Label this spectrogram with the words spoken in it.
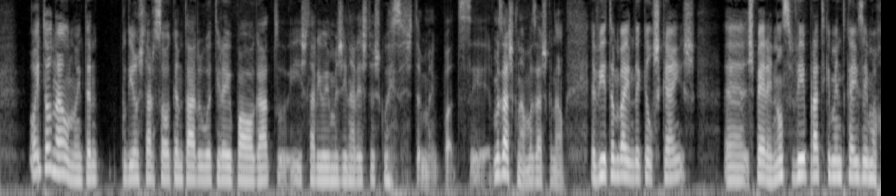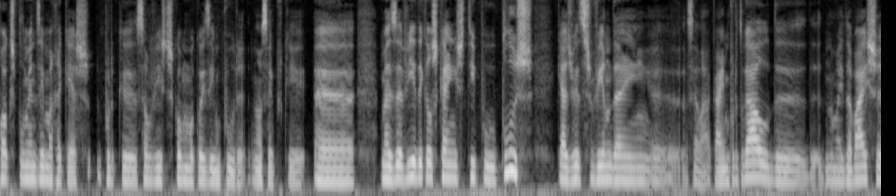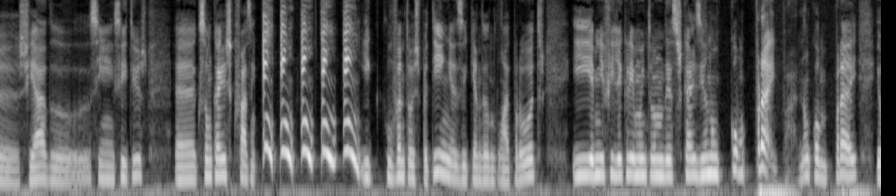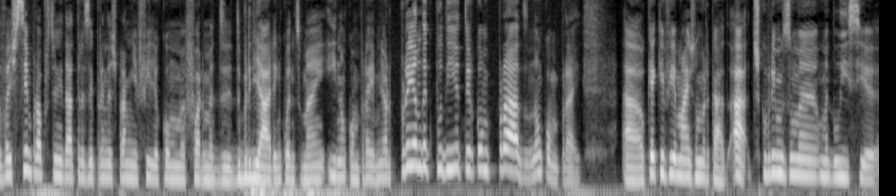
Ou então não, no entanto, podiam estar só a cantar o Atirei o Pau ao Gato e estar eu a imaginar estas coisas. Também pode ser. Mas acho que não, mas acho que não. Havia também daqueles cães Uh, esperem, não se vê praticamente cães em Marrocos, pelo menos em Marrakech, porque são vistos como uma coisa impura, não sei porquê. Uh, mas havia daqueles cães tipo peluche, que às vezes vendem, uh, sei lá, cá em Portugal, de, de, no meio da Baixa, chiado, assim, em sítios, que são cães que fazem e que levantam as patinhas e que andam de um lado para o outro e a minha filha queria muito um desses cães e eu não comprei, pá, não comprei. Eu vejo sempre a oportunidade de trazer prendas para a minha filha como uma forma de, de brilhar enquanto mãe e não comprei a melhor prenda que podia ter comprado, não comprei. Ah, o que é que havia mais no mercado? Ah, descobrimos uma, uma delícia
